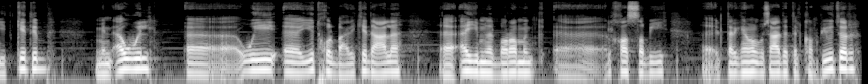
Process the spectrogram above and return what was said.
يتكتب من أول آه، ويدخل بعد كده على آه، أي من البرامج آه، الخاصة بالترجمه بمساعدة الكمبيوتر.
